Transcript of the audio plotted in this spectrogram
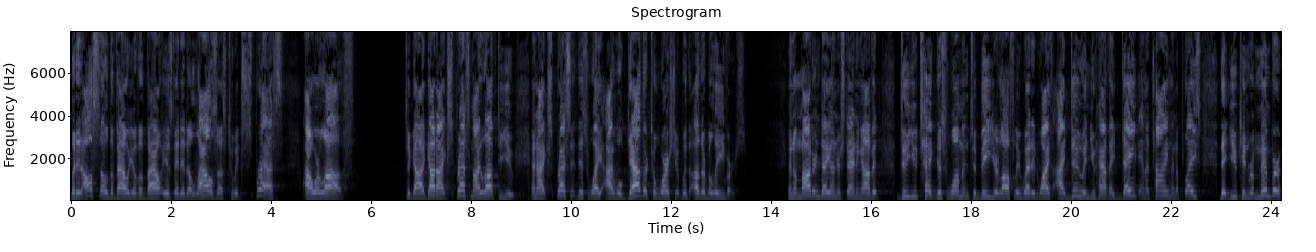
But it also, the value of a vow is that it allows us to express our love to God. God, I express my love to you, and I express it this way I will gather to worship with other believers. In a modern day understanding of it, do you take this woman to be your lawfully wedded wife? I do, and you have a date and a time and a place that you can remember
